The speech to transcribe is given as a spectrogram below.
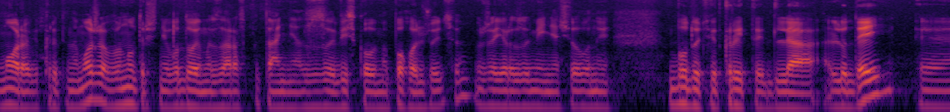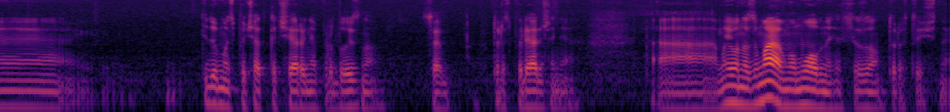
море відкрити не може. Внутрішні водойми зараз питання з військовими погоджуються. Вже є розуміння, що вони будуть відкриті для людей. Е, Я думаю, з початку червня приблизно це розпорядження. Ми його називаємо мовний сезон туристичний.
